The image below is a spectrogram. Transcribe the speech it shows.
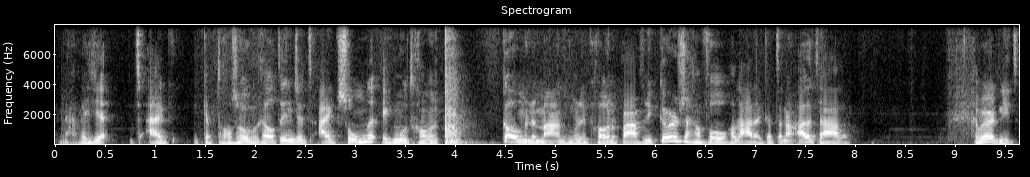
nou weet je, het is eigenlijk, ik heb er al zoveel geld in zitten, het is eigenlijk zonde. Ik moet gewoon, komende maand moet ik gewoon een paar van die cursussen gaan volgen. Laat ik het er nou uithalen. Gebeurt niet.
